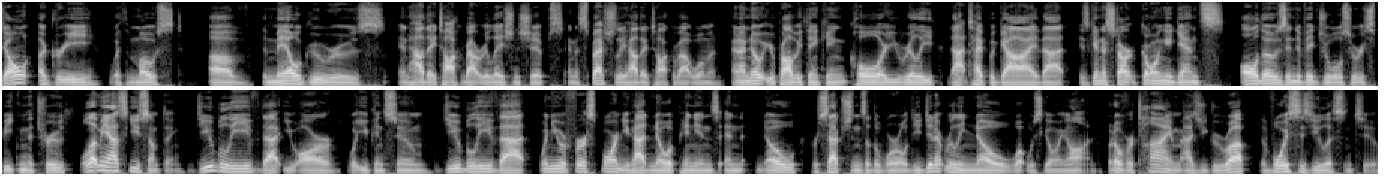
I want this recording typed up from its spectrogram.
don't agree with most of the male gurus and how they talk about relationships and especially how they talk about women. And I know what you're probably thinking, Cole, are you really that type of guy that is going to start going against all those individuals who are speaking the truth? Well, let me ask you something. Do you believe that you are what you consume? Do you believe that when you were first born, you had no opinions and no perceptions of the world? You didn't really know what was going on. But over time, as you grew up, the voices you listened to,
